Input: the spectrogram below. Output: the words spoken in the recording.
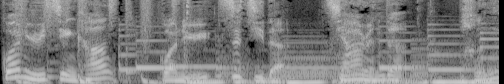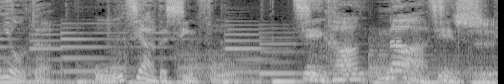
关于健康，关于自己的、家人的、朋友的无价的幸福，健康那件事。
